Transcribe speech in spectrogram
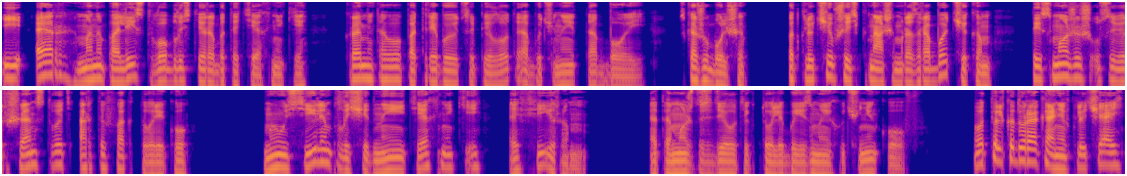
И Р – монополист в области робототехники. Кроме того, потребуются пилоты, обученные тобой. Скажу больше. Подключившись к нашим разработчикам, ты сможешь усовершенствовать артефакторику. Мы усилим площадные техники эфиром. Это может сделать и кто-либо из моих учеников. Вот только дурака не включай.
